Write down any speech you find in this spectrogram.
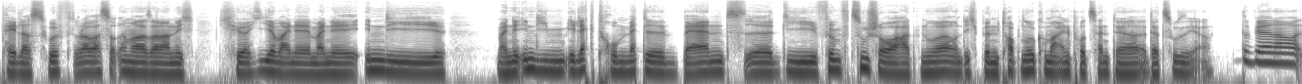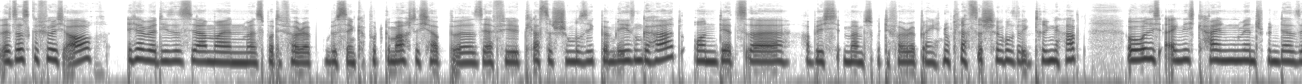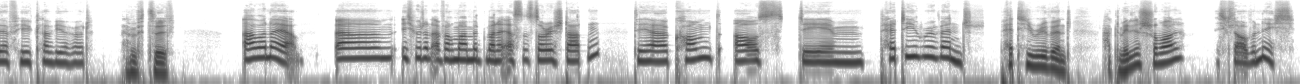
Taylor Swift oder was auch immer, sondern ich, ich höre hier meine, meine Indie, meine Indie-Elektro-Metal-Band, äh, die fünf Zuschauer hat nur und ich bin Top 0,1% der, der Zuseher. Genau, das Gefühl ich auch. Ich habe ja dieses Jahr mein, mein Spotify-Rap ein bisschen kaputt gemacht. Ich habe äh, sehr viel klassische Musik beim Lesen gehört und jetzt äh, habe ich in meinem Spotify-Rap eigentlich nur klassische Musik drin gehabt, obwohl ich eigentlich kein Mensch bin, der sehr viel Klavier hört. Witzig. Aber naja, ähm, ich würde dann einfach mal mit meiner ersten Story starten. Der kommt aus dem Petty Revenge. Petty Revenge. Hatten wir den schon mal? Ich glaube nicht.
